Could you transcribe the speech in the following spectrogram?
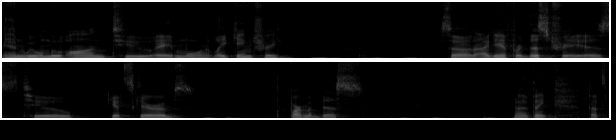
and we will move on to a more late game tree. So the idea for this tree is to get scarabs, farm abyss. And I think that's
